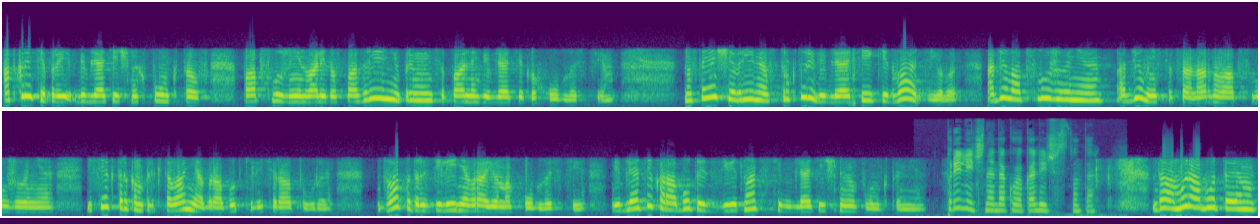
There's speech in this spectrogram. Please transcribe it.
Открытие библиотечных пунктов по обслуживанию инвалидов по зрению при муниципальных библиотеках области. В настоящее время в структуре библиотеки два отдела. Отдел обслуживания, отдел нестационарного обслуживания и сектор комплектования и обработки литературы. Два подразделения в районах области. Библиотека работает с 19 библиотечными пунктами. Приличное такое количество-то. Да, мы работаем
